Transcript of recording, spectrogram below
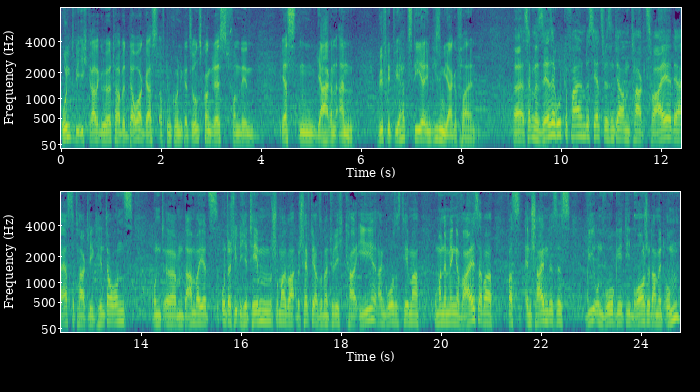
und, wie ich gerade gehört habe, Dauergast auf dem Kommunikationskongress von den ersten Jahren an. Wilfried, wie hat es dir in diesem Jahr gefallen? Äh, es hat mir sehr, sehr gut gefallen bis jetzt. Wir sind ja am Tag zwei. Der erste Tag liegt hinter uns. Und ähm, da haben wir jetzt unterschiedliche Themen schon mal beschäftigt. Also natürlich KI, ein großes Thema, wo man eine Menge weiß. Aber was entscheidend ist, ist, wie und wo geht die Branche damit um,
